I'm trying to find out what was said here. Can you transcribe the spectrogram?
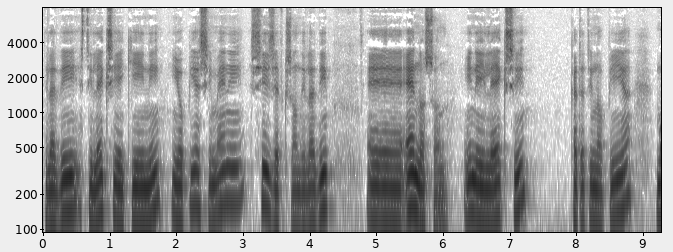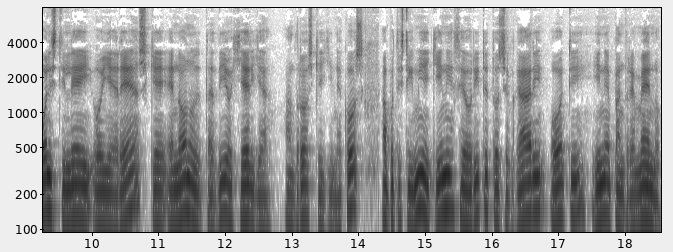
δηλαδή στη λέξη εκείνη η οποία σημαίνει σύζευξον δηλαδή ε, ένωσον. Είναι η λέξη κατά την οποία μόλις τη λέει ο ιερέας και ενώνονται τα δύο χέρια ανδρός και γυναικός από τη στιγμή εκείνη θεωρείται το ζευγάρι ότι είναι παντρεμένο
